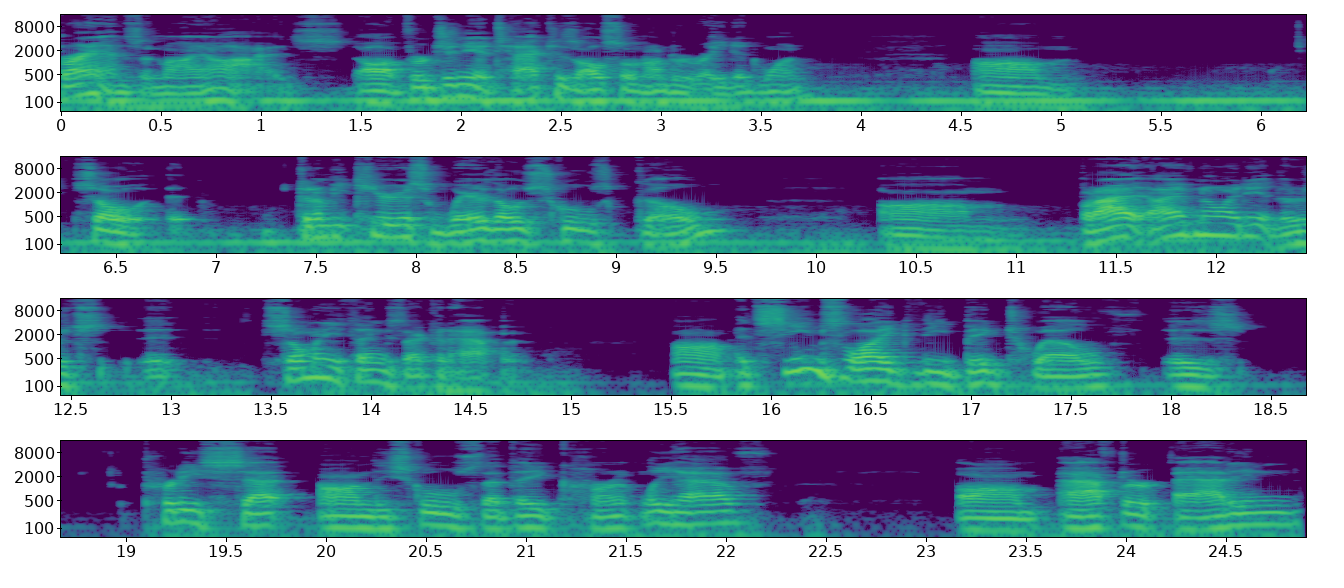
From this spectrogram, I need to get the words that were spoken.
brands in my eyes. Uh, Virginia Tech is also an underrated one. Um, so, gonna be curious where those schools go. Um, but I, I have no idea. There's it, so many things that could happen. Um, it seems like the Big 12 is pretty set on the schools that they currently have um, after adding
